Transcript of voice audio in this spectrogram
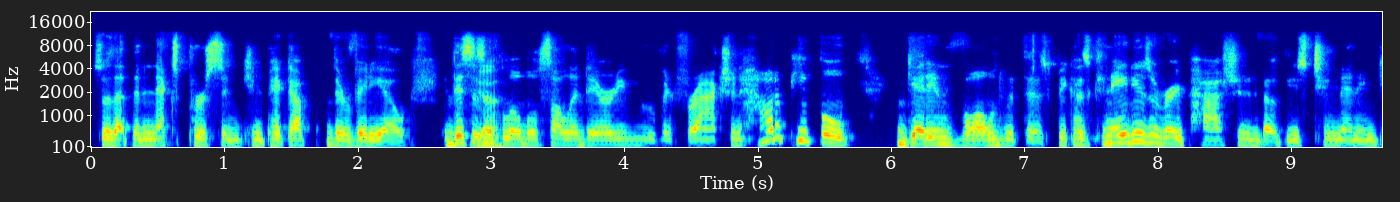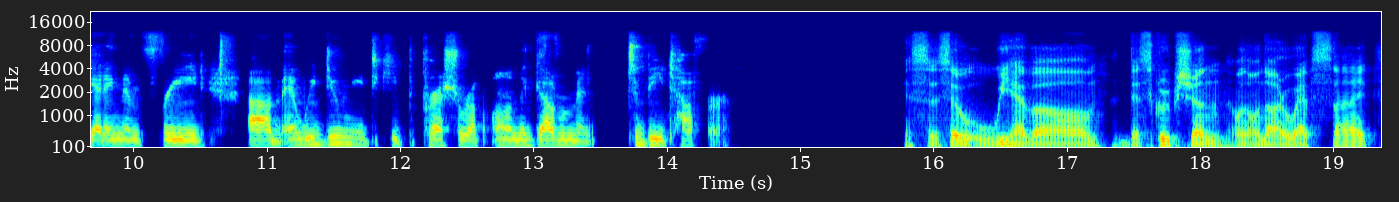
so that the next person can pick up their video. This is yeah. a global solidarity movement for action. How do people get involved with this? Because Canadians are very passionate about these two men and getting them freed. Um, and we do need to keep the pressure up on the government to be tougher. So, so we have a description on, on our website.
